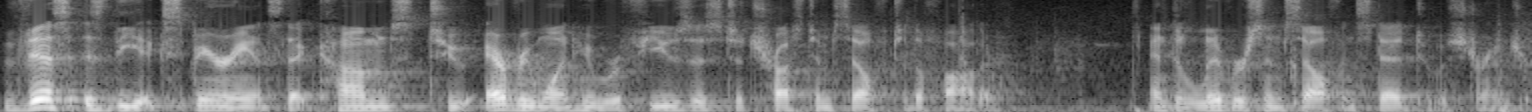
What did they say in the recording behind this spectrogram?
this is the experience that comes to everyone who refuses to trust himself to the Father and delivers himself instead to a stranger.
